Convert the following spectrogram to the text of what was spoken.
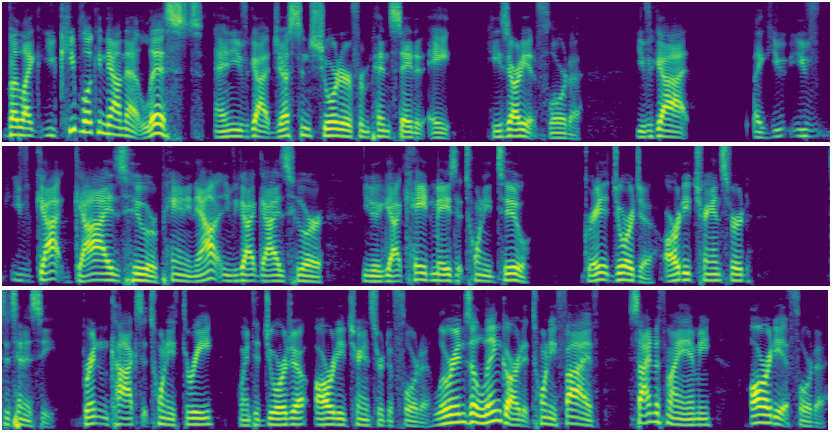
but like you keep looking down that list, and you've got Justin Shorter from Penn State at eight. He's already at Florida. You've got like you you've you've got guys who are panning out, and you've got guys who are you know you got Cade Mays at 22, great at Georgia, already transferred to Tennessee. Brenton Cox at 23 went to Georgia, already transferred to Florida. Lorenzo Lingard at 25 signed with Miami, already at Florida.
